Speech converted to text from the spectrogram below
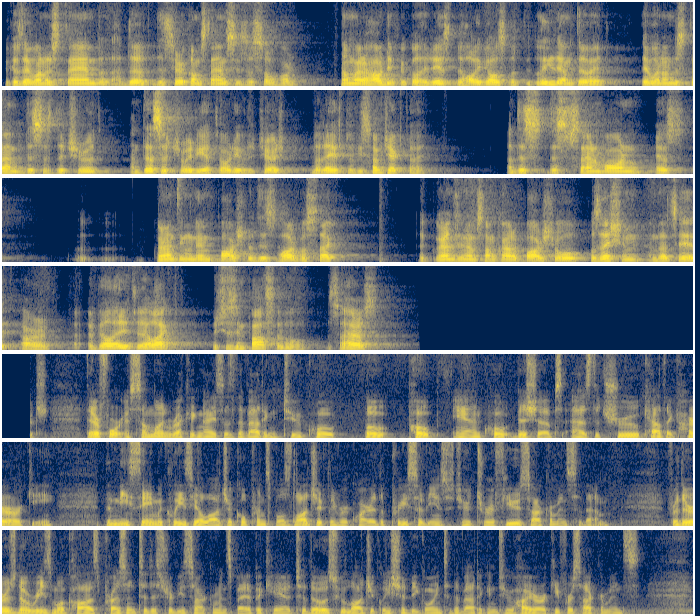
because they will understand the the circumstances and so forth. No matter how difficult it is, the Holy Ghost would lead them to it they will understand that this is the truth and this is truly the authority of the church, and that they have to be subject to it. And this, this Sanborn is uh, granting them partial, this horrible sect, uh, granting them some kind of partial position, and that's it, our ability to elect, which is impossible. It's a heresy. Therefore, if someone recognizes the Vatican II, quote, Pope and, quote, bishops as the true Catholic hierarchy, then these same ecclesiological principles logically require the priests of the Institute to refuse sacraments to them. For there is no reasonable cause present to distribute sacraments by epikeia to those who logically should be going to the Vatican II hierarchy for sacraments.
